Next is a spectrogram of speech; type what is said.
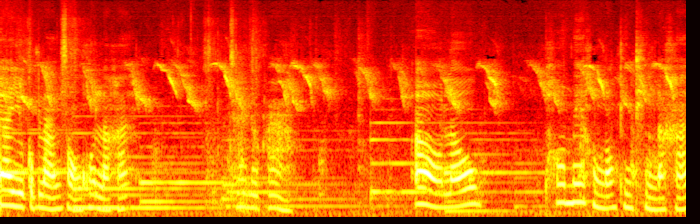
ยายอยู่กับหลานสองคนเหรอคะใช่แล้วค่ะ อ้าวแล้วพ่อแม่ของน้องถิงถิงล่ะคะ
